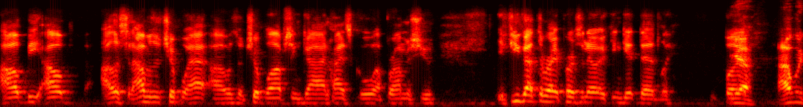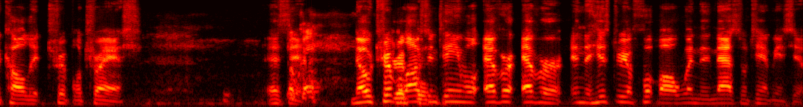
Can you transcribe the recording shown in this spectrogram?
I'll be I'll I listen. I was a triple I was a triple option guy in high school. I promise you, if you got the right personnel, it can get deadly. But, yeah, I would call it triple trash. That's okay. it. No triple, triple, option team will ever, ever in the history of football win the national championship.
